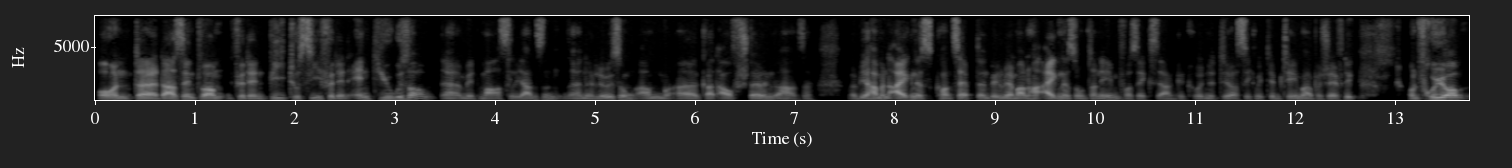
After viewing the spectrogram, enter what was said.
Und äh, da sind wir für den B2C, für den End-User äh, mit Marcel Janssen eine Lösung am äh, gerade aufstellen. Also, wir haben ein eigenes Konzept entwickelt. Wir haben ein eigenes Unternehmen vor sechs Jahren gegründet, das sich mit dem Thema beschäftigt. Und früher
